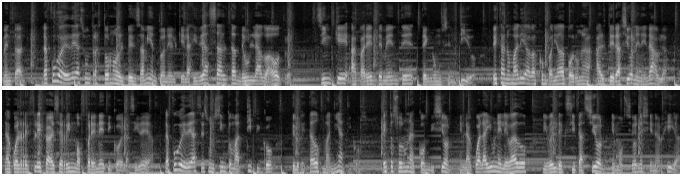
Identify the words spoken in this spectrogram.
mental. La fuga de ideas es un trastorno del pensamiento en el que las ideas saltan de un lado a otro, sin que aparentemente tenga un sentido. Esta anomalía va acompañada por una alteración en el habla, la cual refleja ese ritmo frenético de las ideas. La fuga de ideas es un síntoma típico de los estados maniáticos. Estos son una condición en la cual hay un elevado nivel de excitación, emociones y energía.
